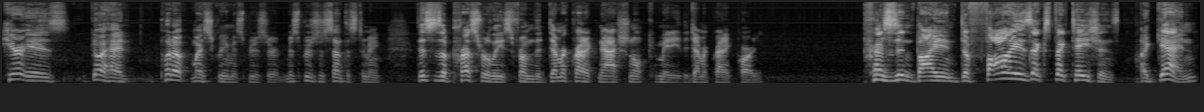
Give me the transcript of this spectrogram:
here is go ahead, put up my screen, Mr. Producer, Mr. Producer sent this to me. This is a press release from the Democratic National Committee, the Democratic Party. President Biden defies expectations again,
